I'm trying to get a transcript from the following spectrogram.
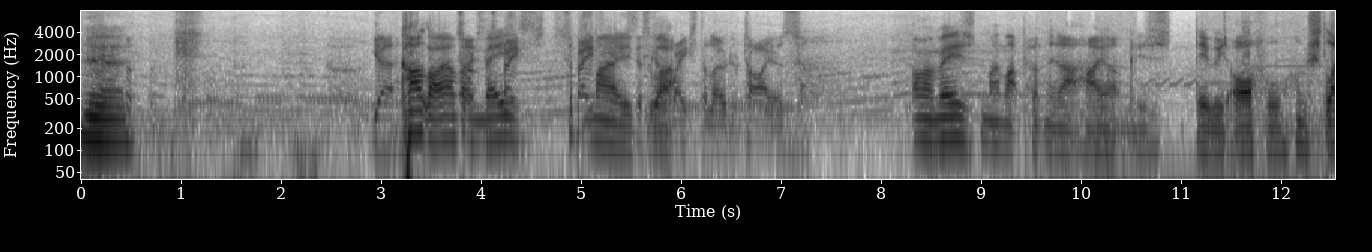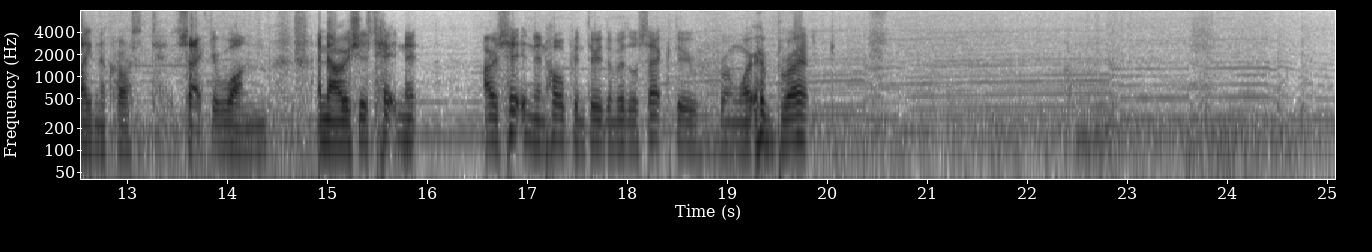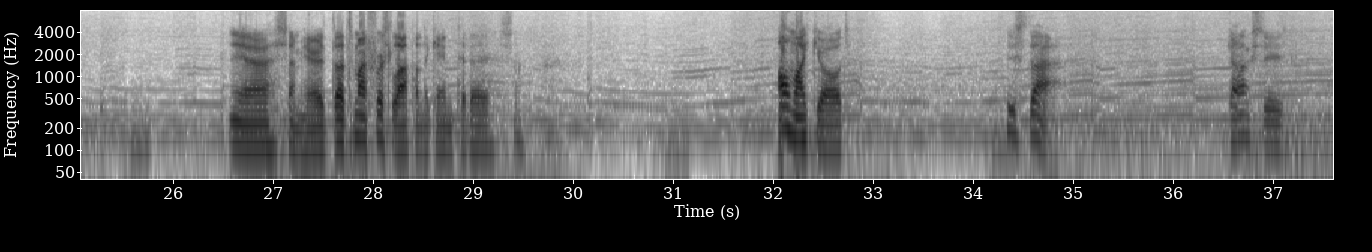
Yeah. Yeah. Can't lie, I'm So it's just bas- amazed So basically, my just gonna lap. waste a load of tyres. I'm amazed my lap put me that high up because it was awful. I was sliding across t- sector one, and I was just hitting it. I was hitting and hoping through the middle sector from where it broke. Yeah, same here. That's my first lap on the game today. So. Oh my god. Who's that? Gangsters.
